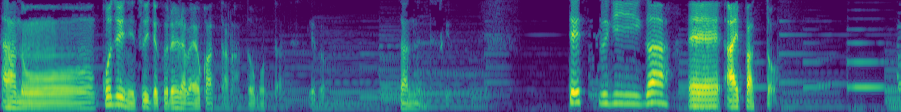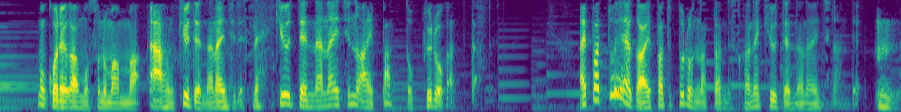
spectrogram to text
あのー、個人についてくれればよかったなと思ったんですけど、残念ですけど。で、次が、えー、iPad。もうこれがもうそのまんま、あ、9.7インチですね。9.7インチの iPad Pro が出た。iPad Air が iPad Pro になったんですかね？9.7インチなんで。うん。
